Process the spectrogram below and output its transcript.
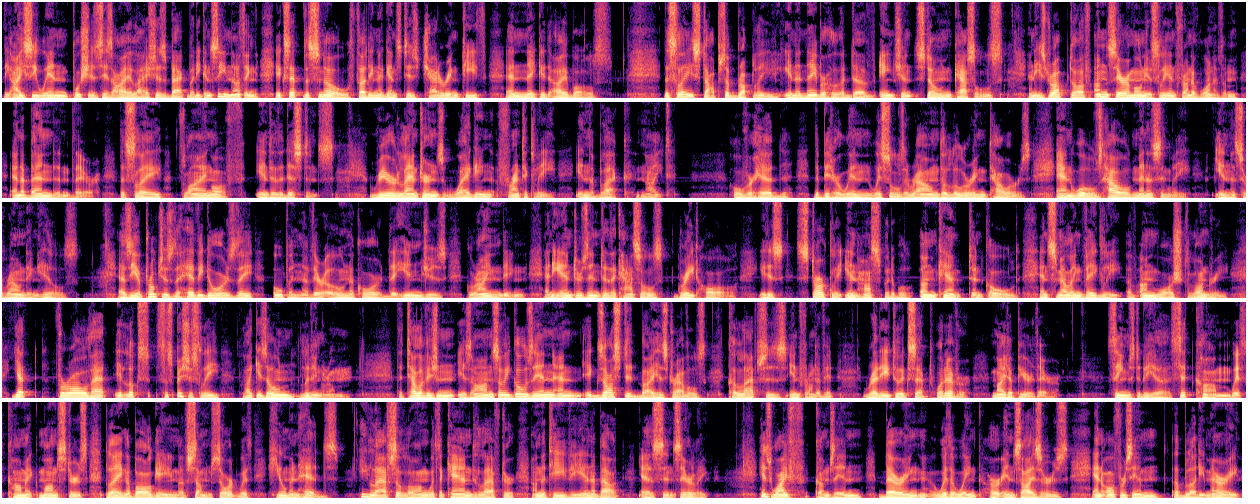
The icy wind pushes his eyelashes back, but he can see nothing except the snow thudding against his chattering teeth and naked eyeballs. The sleigh stops abruptly in a neighborhood of ancient stone castles, and he's dropped off unceremoniously in front of one of them and abandoned there, the sleigh flying off into the distance, rear lanterns wagging frantically in the black night. Overhead, the bitter wind whistles around the lowering towers, and wolves howl menacingly in the surrounding hills. As he approaches the heavy doors, they open of their own accord, the hinges grinding, and he enters into the castle's great hall. It is starkly inhospitable, unkempt and cold, and smelling vaguely of unwashed laundry. Yet, for all that, it looks suspiciously like his own living room. The television is on, so he goes in and, exhausted by his travels, collapses in front of it, ready to accept whatever might appear there. Seems to be a sitcom with comic monsters playing a ball game of some sort with human heads. He laughs along with the canned laughter on the TV and about as sincerely. His wife comes in, bearing, with a wink, her incisors, and offers him a Bloody Mary.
